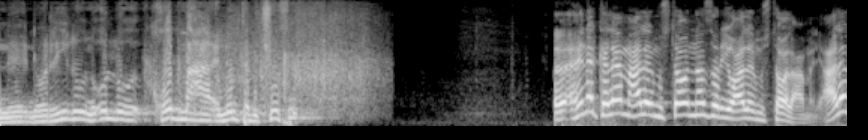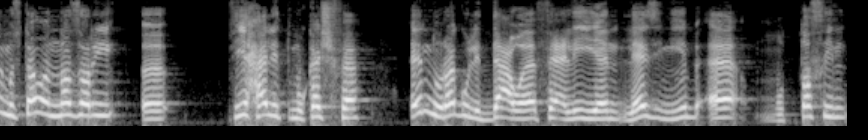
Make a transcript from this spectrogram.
نوري له نقول له خد مع اللي انت بتشوفه. آه، هنا كلام على المستوى النظري وعلى المستوى العملي. على المستوى النظري آه، في حالة مكاشفة إنه رجل الدعوة فعليا لازم يبقى متصل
